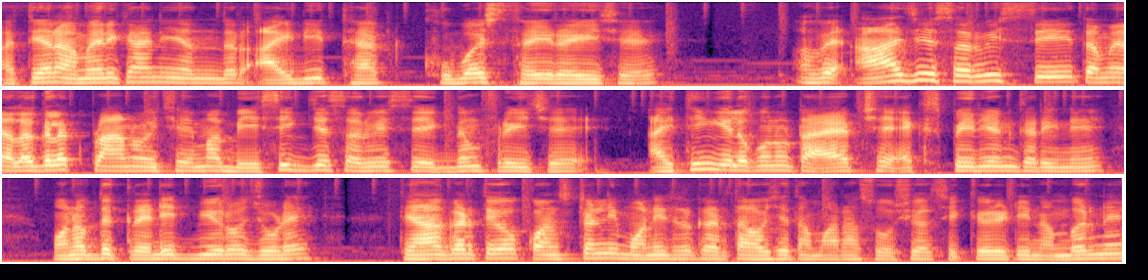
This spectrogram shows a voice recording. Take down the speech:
અત્યારે અમેરિકાની અંદર આઈડી થેફ્ટ ખૂબ જ થઈ રહી છે. હવે આ જે સર્વિસ છે, તમે અલગ અલગ પ્લાન હોય છે, એમાં બેસિક જે સર્વિસ છે, એકદમ ફ્રી છે. આઈ થિંક એ લોકોનું ટાઈપ છે એક્સપિરિયન કરીને one of the credit bureau જોડે. ત્યાં આગળ તેઓ કોન્સ્ટન્ટલી મોનિટર કરતા હોય છે તમારા સોશિયલ સિક્યોરિટી નંબરને.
